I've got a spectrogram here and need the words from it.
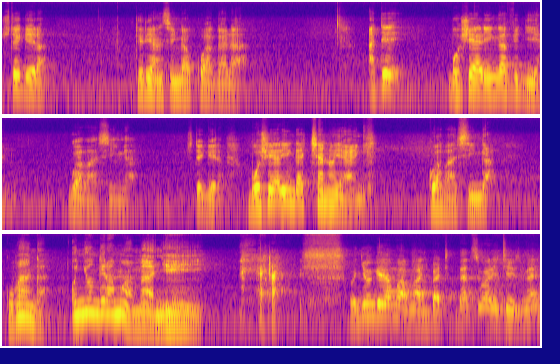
Kitegeera. Teri ansinga kwagala. Ate bwosharinga vidiyo eno gwaba asinga kitegeera. Bwosharinga chano yange gwaba asinga kubanga onyongeramu amaanyi. Onyongeramu amaanyi but that's what it is man.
